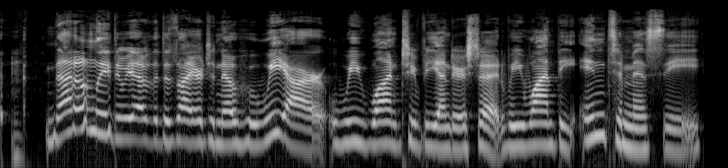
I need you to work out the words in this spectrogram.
not only do we have the desire to know who we are, we want to be understood. We want the intimacy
